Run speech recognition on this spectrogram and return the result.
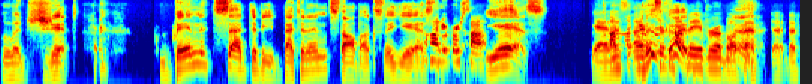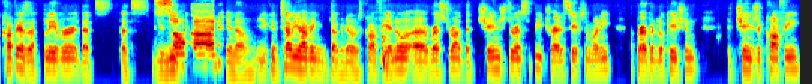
legit. Been said to be better than Starbucks for years. 100%. Yes. yeah, A that's hundred a It's certain good. flavor about Yeah. that, that. That coffee has a flavor that's that's unique. So good. You know, you can tell you're having Dunkin' Donuts coffee. I know a restaurant that changed the recipe, try to save some money, a private location, to change the coffee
